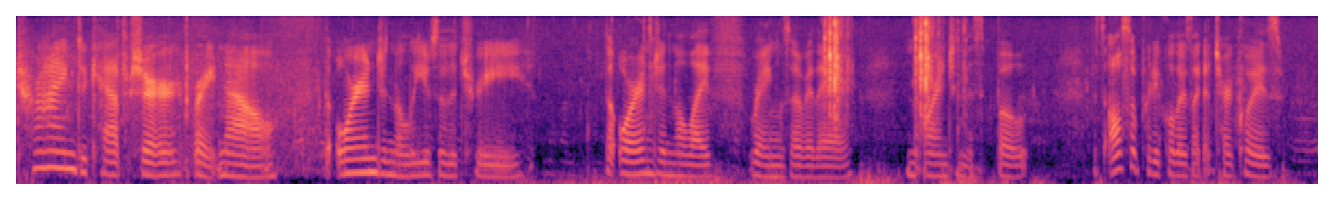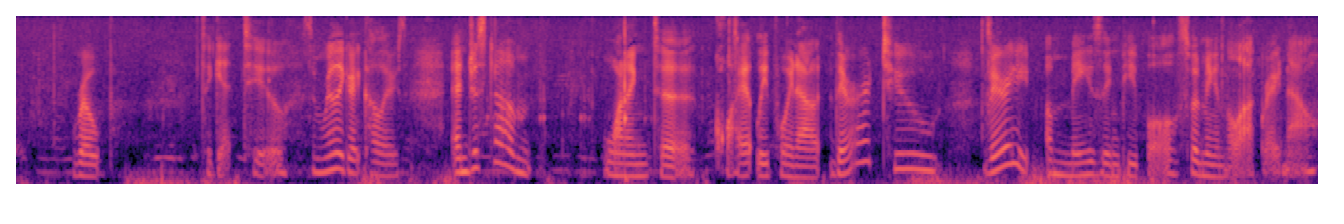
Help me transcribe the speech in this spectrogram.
Trying to capture right now the orange in the leaves of the tree, the orange in the life rings over there, and the orange in this boat. It's also pretty cool. There's like a turquoise rope to get to. Some really great colors. And just um, wanting to quietly point out, there are two very amazing people swimming in the loch right now.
